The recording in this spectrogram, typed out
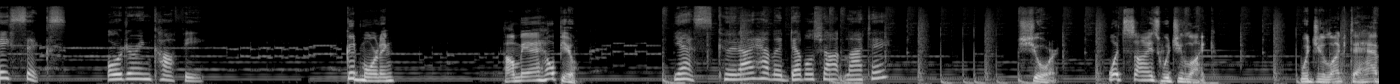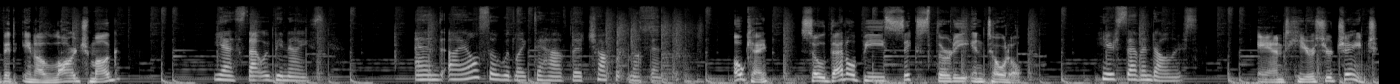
Case 6 Ordering Coffee. Good morning. How may I help you? Yes, could I have a double shot latte? Sure. What size would you like? Would you like to have it in a large mug? Yes, that would be nice. And I also would like to have the chocolate muffin. Okay, so that'll be 6.30 in total. Here's $7. And here's your change.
